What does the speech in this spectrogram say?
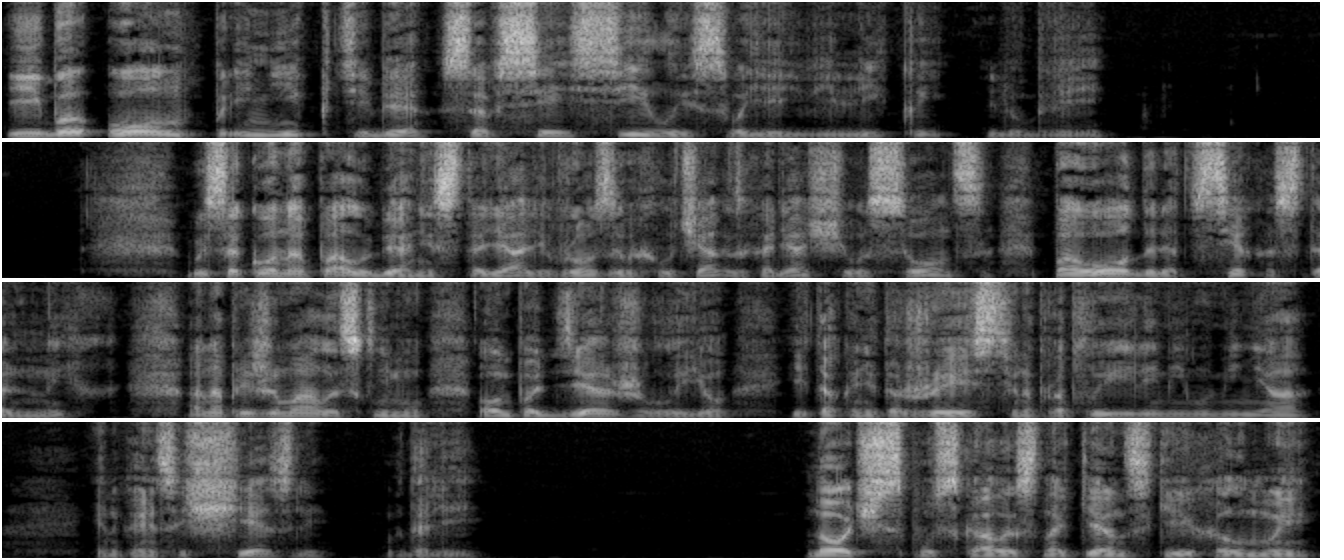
ибо он приник к тебе со всей силой своей великой любви. Высоко на палубе они стояли в розовых лучах заходящего солнца, поодаль от всех остальных. Она прижималась к нему, он поддерживал ее, и так они торжественно проплыли мимо меня и, наконец, исчезли вдали. Ночь спускалась на Кенские холмы,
